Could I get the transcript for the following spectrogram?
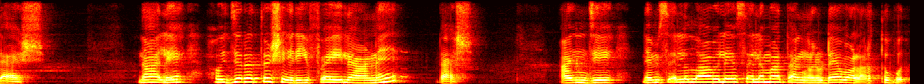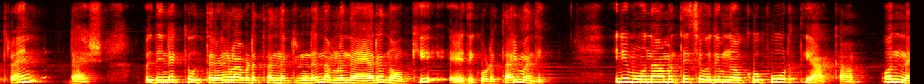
ഡാഷ്. നാല് ഹുജറത്തു ഷെരീഫയിലാണ് ഡാഷ്. അഞ്ച് നംസല്ലാ അലൈഹി വസ്ലമ തങ്ങളുടെ വളർത്തുപുത്രൻ ഡാഷ്. അപ്പോൾ ഇതിന്റെയൊക്കെ ഉത്തരങ്ങൾ അവിടെ തന്നിട്ടുണ്ട്. നമ്മൾ നേരെ നോക്കി എഴുതി കൊടുത്താൽ മതി. ഇനി മൂന്നാമത്തെ ചോദ്യം നോക്കൂ. പൂർത്തിയാക്കാം. ഒന്ന്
